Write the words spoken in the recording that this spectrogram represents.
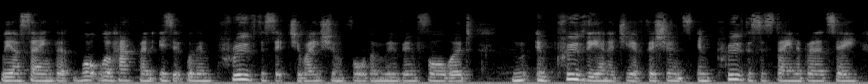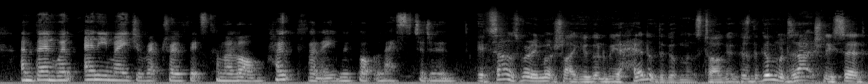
we are saying that what will happen is it will improve the situation for them moving forward, m- improve the energy efficiency, improve the sustainability, and then when any major retrofits come along, hopefully we've got less to do. It sounds very much like you're going to be ahead of the government's target because the government has actually said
